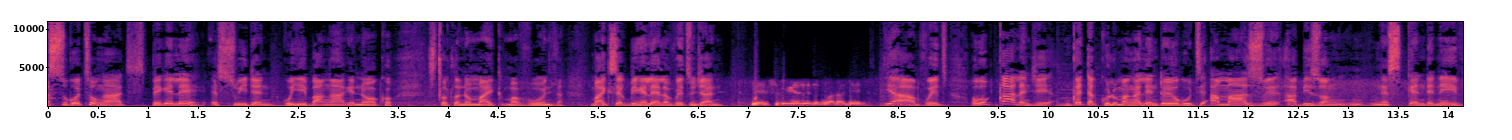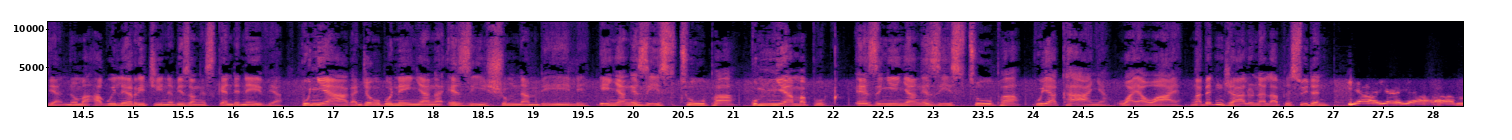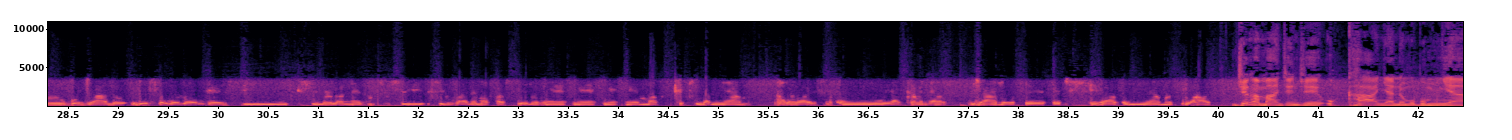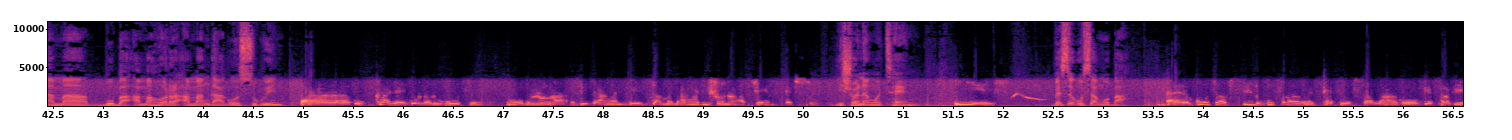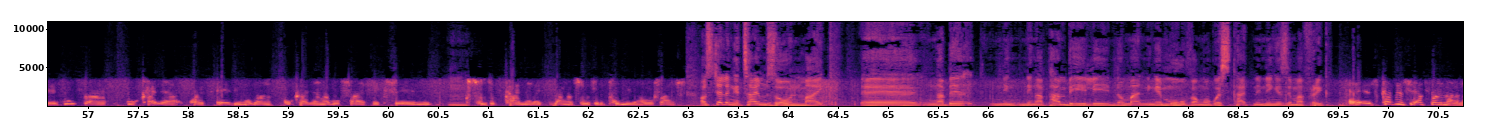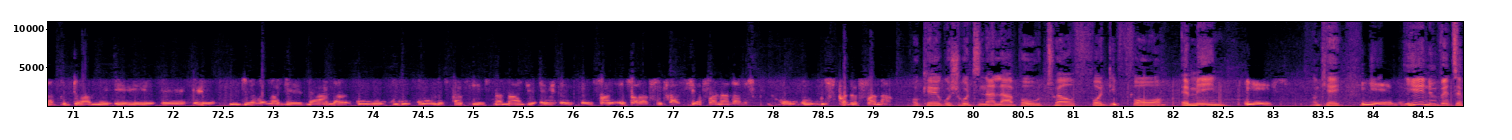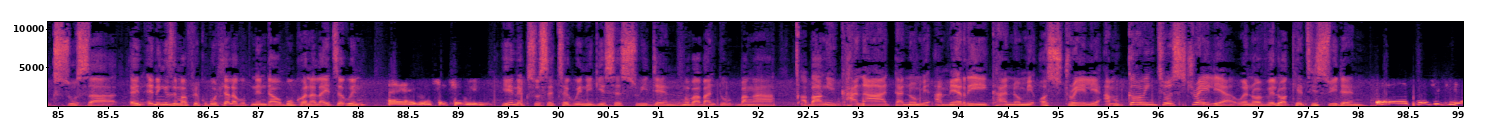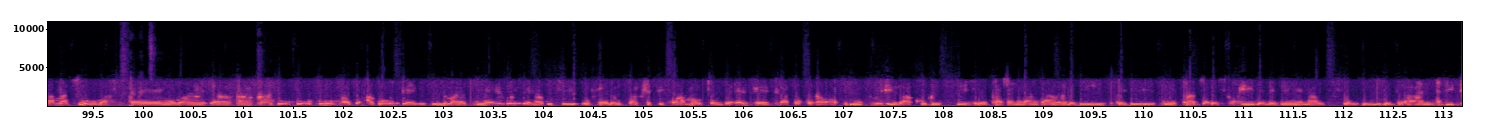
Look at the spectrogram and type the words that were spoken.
asukotho ngathi sibhekele eSweden kuyibanga ke nokho. Sixoxe no Mike Mavundla. Mike siyakubingelela mfethu njani? Yes sibingelele kwalalela Yeah mfethu okokuqala nje ngiqeda ukukhuluma ngalento yokuthi amazwe abizwa ngeScandinavia noma akwile region ebizwa ngeScandinavia kunyaka njengoba unezinyanga eziyishumi nambili. Izinyanga eziyisithupha kumnyama bhuqi ezinye inyanga eziyisithupha kuyakhanya waya waya. Ngabe kunjalo nalapha eSweden? Ya ya ya um kunjalo. Ihlobo lonke silala ngokuthi sivale amafasitelo ngemakhethi lamnyama. Otherwise kuyakhanya njalo ebusika kumnyama throughout. Njengamanje nje ukukhanya noma ubumnyama buba amahora amangaka osukwini? Ah ukukhanya ikona lokuthi ngoba ilanga nje samalanga lishona nga10 ebusuku. Lishona ngo10 yes. Bese kusa ngoba? Eh kusa still kusa ngesikhathi esifanako kepha ke kusa ukhanya early ngoba ukhanya ngabo 5 ekseni kusuthi ukukhanya like ilanga sothi liphumile ngabo 5 Awusitshele nge-time zone Mike. Eh ngabe ningaphambili noma ningemuva ngokwesikhathi neningizimu Afrika? Eh isikhathi siyafanana bhuti wami. Eh eh njengoba nje lana kulesikhathi lesinamanje eSouth Africa siyafanana isikhathi esifanako. Okay kusho ukuthi nalapho u1244 emini yes Okay. Yebo. Yini mfethu kususa eningizimu Afrika ubuhlala kuphi nendawo bukhona la eThekwini? Eh ngiseThekwini. Yini kususa eThekwini kise Sweden ngoba abantu bangacabanga iCanada noma iAmerica noma iAustralia. I'm going to Australia when wavela wakhetha iSweden. Eh basically amathuba? Eh ngoba akunteki noma ngeke kwenteka ukuthi uvele upakhet ikwama ucenze eveni lapho khona umuntu ikakhulu ivele khashana kangaka lebi lebi nekhatha lesukile lebingena ukufunza into anali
